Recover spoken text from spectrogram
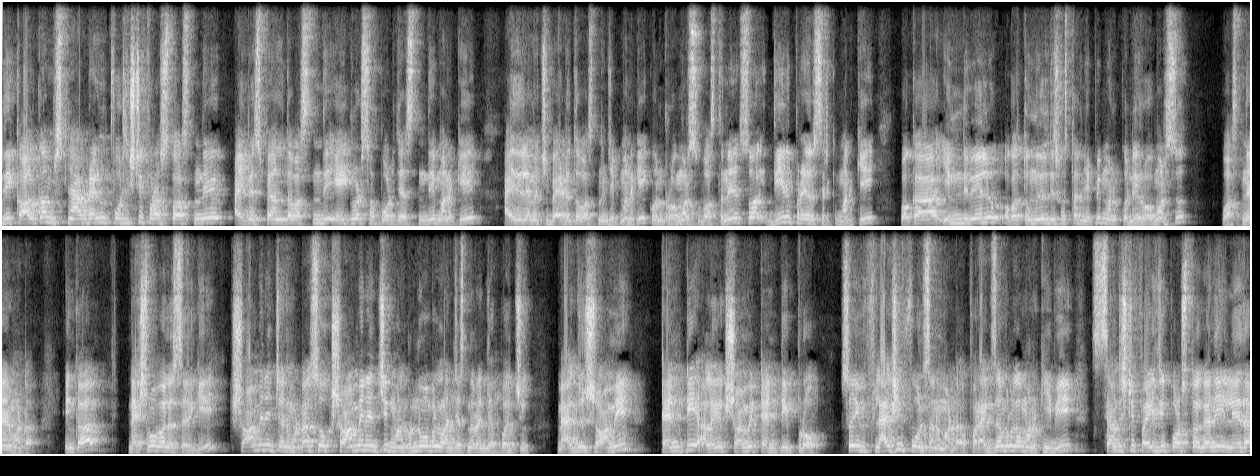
ఇది కాల్కామ్ స్నాప్డ్రాగన్ ఫోర్ సిక్స్టీ ప్రాసెస్తో వస్తుంది ఐపీఎస్ ప్యానల్తో వస్తుంది ఎయిట్ వాట్ సపోర్ట్ చేస్తుంది మనకి ఐదు వేల ఎంహెచ్ బ్యాటరీతో వస్తుందని చెప్పి మనకి కొన్ని రోమర్స్ వస్తున్నాయి. సో దీని ప్రైస్ మనకి ఒక ఎనిమిది వేలు ఒక తొమ్మిది వేలు తీసుకొస్తారని చెప్పి మనకు కొన్ని రోమర్స్ వస్తున్నాయి అనమాట ఇంకా నెక్స్ట్ మొబైల్ వచ్చేసరికి షామీ నుంచి అనమాట సో షామీ నుంచి మనకు రెండు మొబైల్ లాంచ్ చేస్తున్నారని చెప్పొచ్చు. మ్యాక్సిమం షామీ టెన్ టీ అలాగే Xiaomi ten T pro so ఇవి ఫ్లాగ్షిప్ ఫోన్స్ అనమాట ఫర్ ఎగ్జాంపుల్గా మనకి ఇవి సెవెన్ సిక్స్టీ ఫైవ్ జీ తో కానీ లేదా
